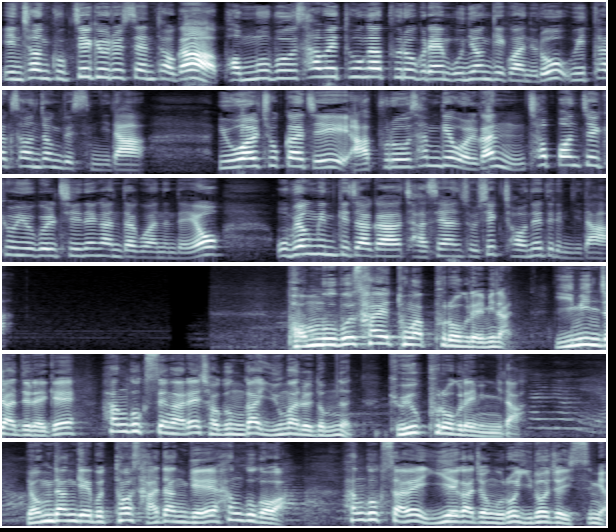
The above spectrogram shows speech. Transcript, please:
인천국제교류센터가 법무부 사회통합 프로그램 운영기관으로 위탁 선정됐습니다. 6월 초까지 앞으로 3개월간 첫 번째 교육을 진행한다고 하는데요. 오병민 기자가 자세한 소식 전해드립니다. 법무부 사회통합 프로그램이란 이민자들에게 한국 생활의 적응과 융화를 돕는 교육 프로그램입니다. 0단계부터 4단계의 한국어와 한국 사회 이해 과정으로 이루어져 있으며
